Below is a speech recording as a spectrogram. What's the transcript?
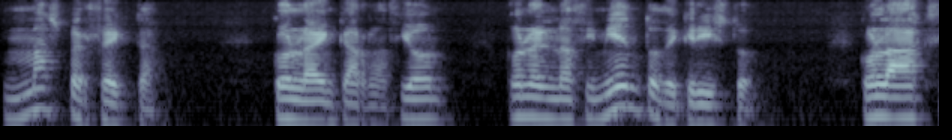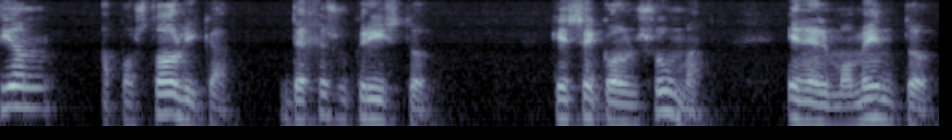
más perfecta con la encarnación, con el nacimiento de Cristo, con la acción apostólica de Jesucristo, que se consuma en el momento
